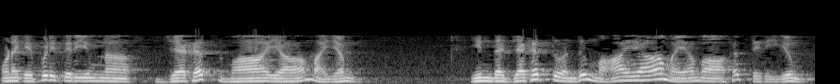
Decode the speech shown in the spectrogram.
உனக்கு எப்படி தெரியும்னா ஜெகத் மாயாமயம். இந்த ஜெகத் வந்து மாயாமயமாக தெரியும்.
